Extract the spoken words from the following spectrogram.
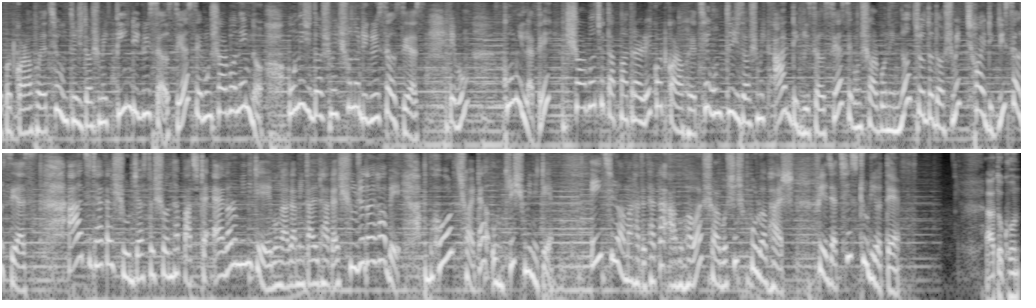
রেকর্ড করা হয়েছে উনত্রিশ দশমিক তিন ডিগ্রি সেলসিয়াস এবং সর্বনিম্ন উনিশ দশমিক শূন্য ডিগ্রি সেলসিয়াস এবং কুমিল্লাতে সর্বোচ্চ তাপমাত্রা রেকর্ড করা হয়েছে উনত্রিশ দশমিক আট ডিগ্রি সেলসিয়াস এবং সর্বনিম্ন চোদ্দ দশমিক ছয় ডিগ্রি সেলসিয়াস। আজ ঢাকায় সূর্যাস্ত সন্ধ্যা পাঁচটা এগারো মিনিটে এবং আগামীকাল ঢাকায় সূর্যোদয় হবে ভোর ছয়টা উনত্রিশ মিনিটে। এই ছিল আমার হাতে থাকা আবহাওয়ার সর্বশেষ পূর্বাভাস। ফিরে যাচ্ছি স্টুডিওতে। এতক্ষণ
